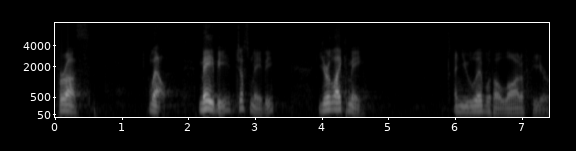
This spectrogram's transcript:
for us? Well, maybe, just maybe, you're like me, and you live with a lot of fear.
